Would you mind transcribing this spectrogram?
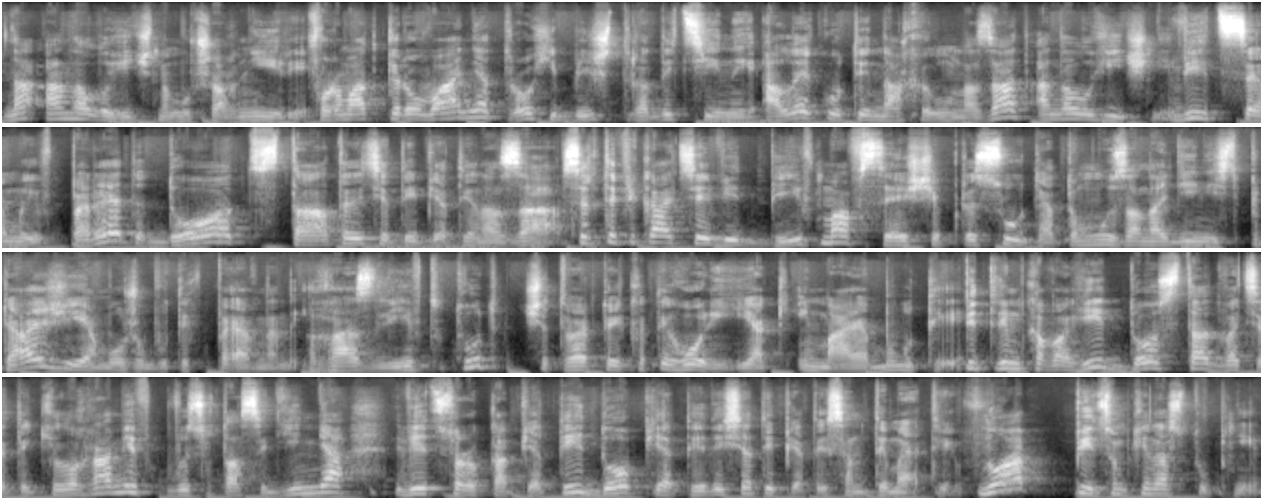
на аналогічному шарнірі. Формат керування трохи більш традиційний, але кути нахилу назад аналогічні. Від 7 вперед до 135 назад. Сертифікація від Біфма все ще присутня, тому за надійність пряжі я можу бути впевнений. Газ-ліфт тут четвертої категорії, як і має бути. Підтримка ваги до 120 кг, висота сидіння від 45 до 55 см. Ну а підсумки наступні:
